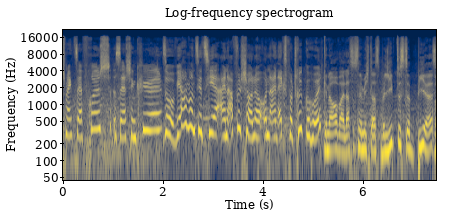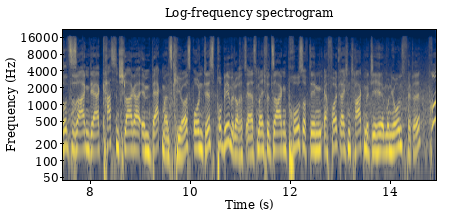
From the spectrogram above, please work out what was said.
Schmeckt sehr frisch, ist sehr schön kühl. So, wir haben uns jetzt hier eine Apfelscholle und ein Exportrüb geholt. Genau, weil das ist nämlich das beliebteste Bier, sozusagen der Kassenschlager im Bergmannskiosk. Und das probieren wir doch jetzt erstmal. Ich würde sagen, Prost auf den erfolgreichen Tag mit dir hier im Unionsviertel. Prost!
